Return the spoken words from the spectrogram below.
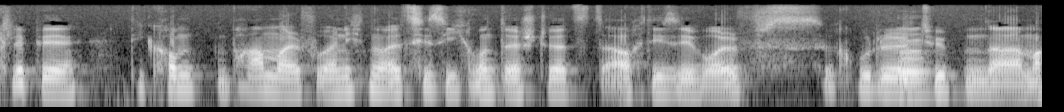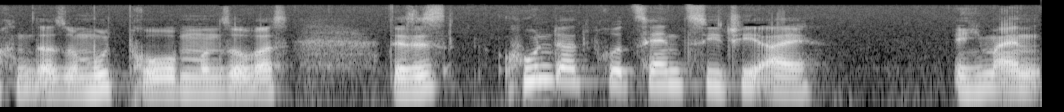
Klippe, die kommt ein paar Mal vor, nicht nur als sie sich runterstürzt, auch diese Wolfsrudeltypen mhm. da machen da so Mutproben und sowas. Das ist 100% CGI. Ich meine,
